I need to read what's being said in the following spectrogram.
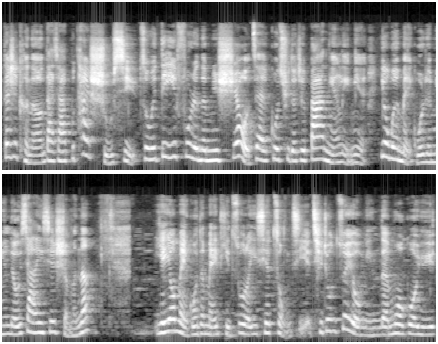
但是可能大家不太熟悉。作为第一夫人的 Michelle，在过去的这八年里面，又为美国人民留下了一些什么呢？也有美国的媒体做了一些总结，其中最有名的莫过于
